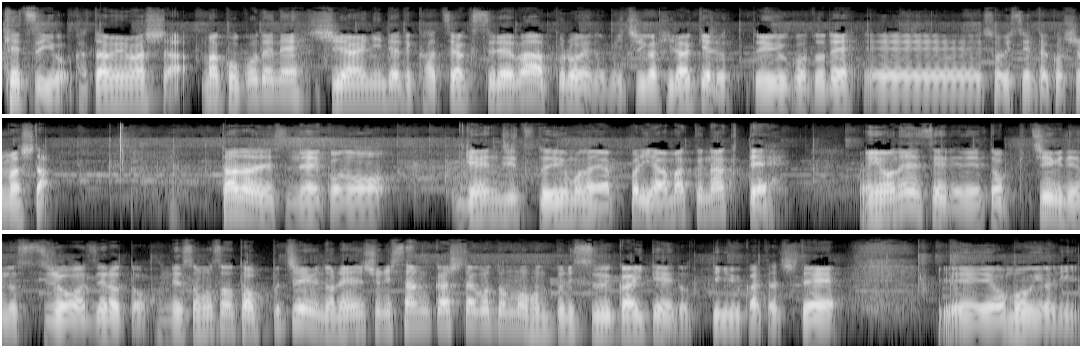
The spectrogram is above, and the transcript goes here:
決意を固めました。まあ、ここでね、試合に出て活躍すれば、プロへの道が開けるということで、えー、そういう選択をしました。ただですね、この現実というものはやっぱり甘くなくて、4年生でね、トップチームでの出場はゼロと。で、そもそもトップチームの練習に参加したことも本当に数回程度っていう形で、えー、思うように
